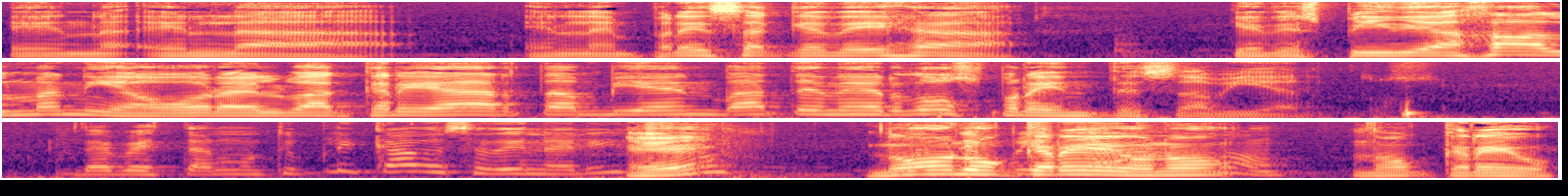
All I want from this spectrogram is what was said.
En la, en la, en la empresa que deja, que despide a Hallman y ahora él va a crear también, va a tener dos frentes abiertos. Debe estar multiplicado ese dinerito. ¿Eh? No, no creo, no, no creo.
